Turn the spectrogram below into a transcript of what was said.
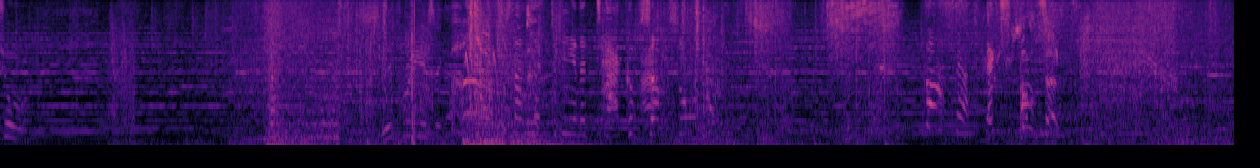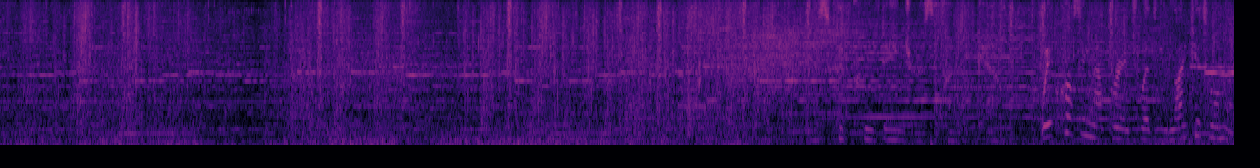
Shore. Dangerous if I'm not careful. We're crossing that bridge whether you like it or not.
